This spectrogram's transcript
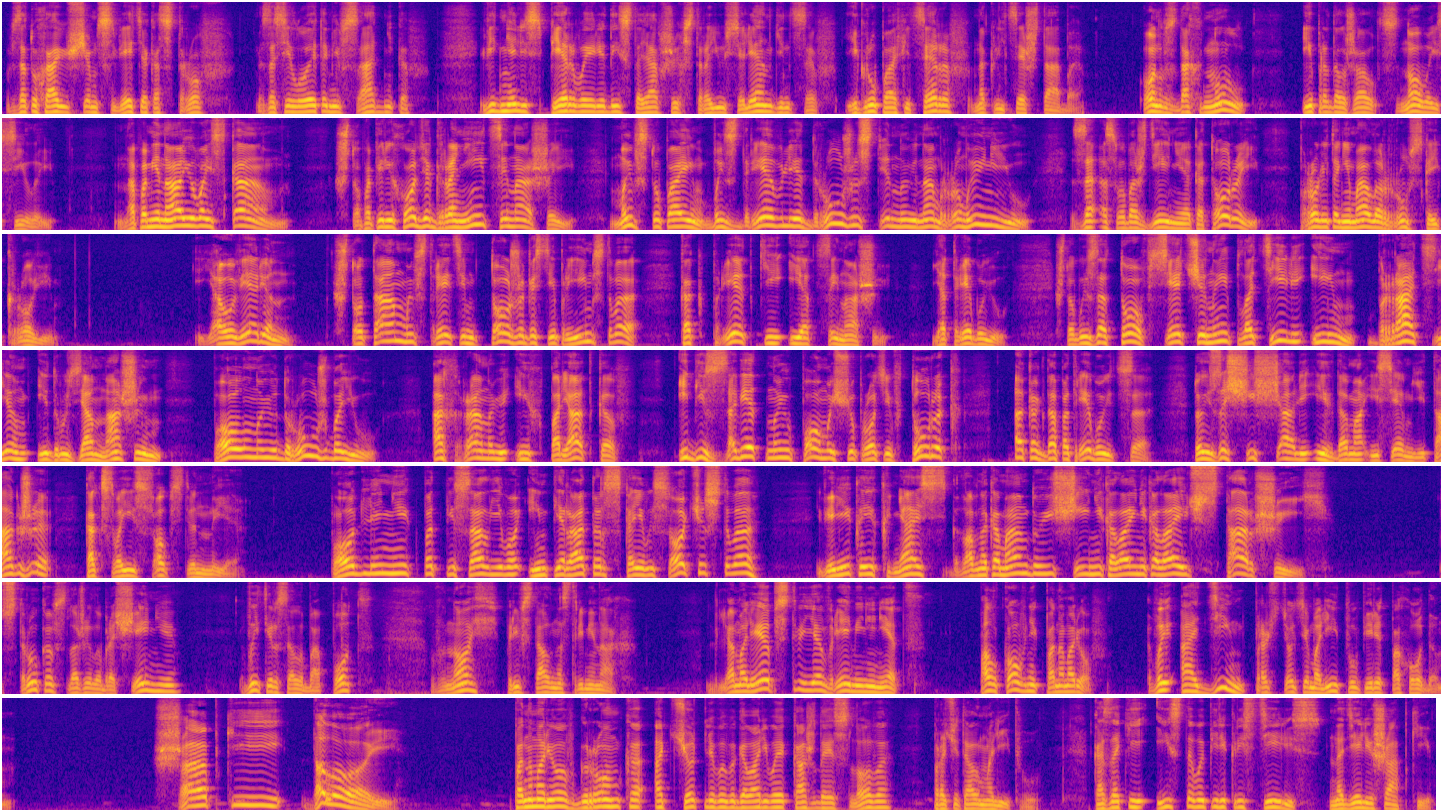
В затухающем свете костров, за силуэтами всадников — виднелись первые ряды стоявших в строю селенгинцев и группа офицеров на крыльце штаба. Он вздохнул и продолжал с новой силой. «Напоминаю войскам, что по переходе границы нашей мы вступаем в издревле дружественную нам Румынию, за освобождение которой пролито немало русской крови. Я уверен, что там мы встретим тоже гостеприимство, как предки и отцы наши. Я требую, чтобы за то все чины платили им, братьям и друзьям нашим, полную дружбою, охраною их порядков и беззаветную помощью против турок, а когда потребуется, то и защищали их дома и семьи так же, как свои собственные. Подлинник подписал его императорское высочество, великий князь, главнокомандующий Николай Николаевич Старший. Струков сложил обращение, вытер со лба пот, вновь привстал на стременах. «Для молебствия времени нет. Полковник Пономарев, вы один прочтете молитву перед походом». «Шапки долой!» Пономарев, громко, отчетливо выговаривая каждое слово, прочитал молитву. Казаки истово перекрестились, надели шапки.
